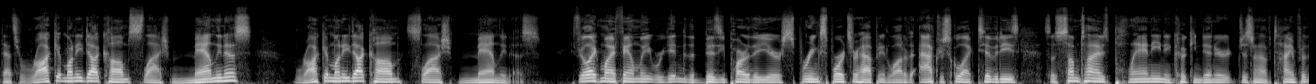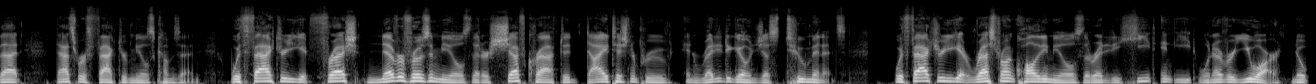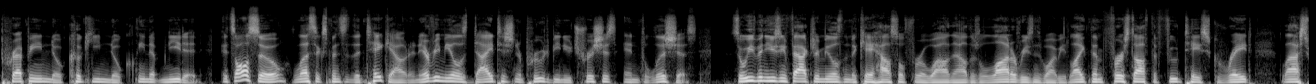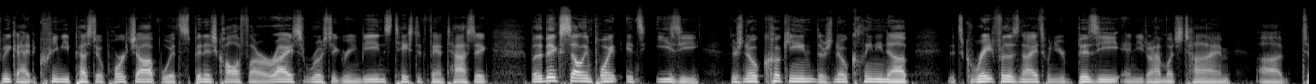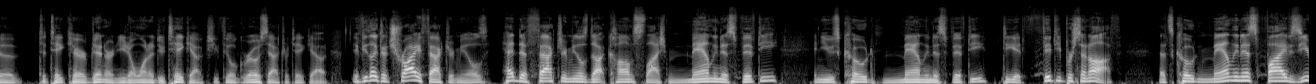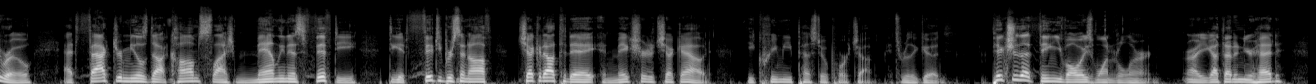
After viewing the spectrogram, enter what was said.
That's rocketmoney.com slash manliness, rocketmoney.com slash manliness. If you're like my family, we're getting to the busy part of the year. Spring sports are happening, a lot of after school activities. So sometimes planning and cooking dinner just don't have time for that. That's where Factor Meals comes in. With Factor, you get fresh, never frozen meals that are chef crafted, dietitian approved, and ready to go in just two minutes. With Factor, you get restaurant quality meals that are ready to heat and eat whenever you are. No prepping, no cooking, no cleanup needed. It's also less expensive than takeout, and every meal is dietitian approved to be nutritious and delicious. So we've been using Factor meals in the McKay household for a while now. There's a lot of reasons why we like them. First off, the food tastes great. Last week I had creamy pesto pork chop with spinach, cauliflower rice, roasted green beans. Tasted fantastic. But the big selling point, it's easy. There's no cooking, there's no cleaning up. It's great for those nights when you're busy and you don't have much time uh, to to take care of dinner and you don't want to do takeout because you feel gross after takeout. If you'd like to try Factor Meals, head to factormeals.com slash manliness50 and use code manliness50 to get 50% off. That's code manliness50 at factormeals.com slash manliness50 to get 50% off. Check it out today and make sure to check out the creamy pesto pork chop. It's really good. Picture that thing you've always wanted to learn. All right, you got that in your head?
